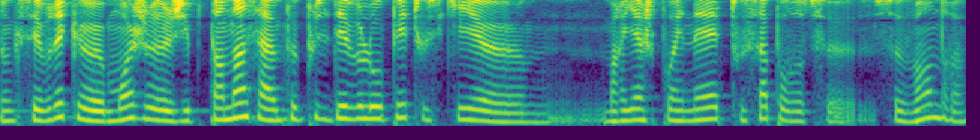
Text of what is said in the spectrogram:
Donc c'est vrai que moi j'ai tendance à un peu plus développer tout ce qui est euh, mariage.net, tout ça pour se, se vendre.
